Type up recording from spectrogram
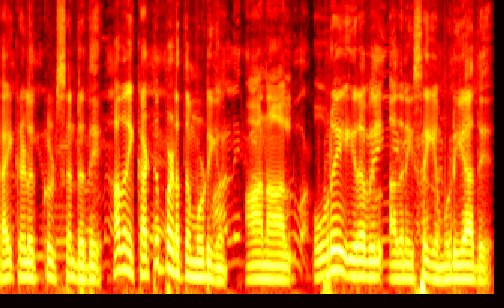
கைகளுக்குள் சென்றது. அதனை கட்டுப்படுத்த முடியும். ஆனால் ஒரே இரவில் அதனை செய்ய முடியாது.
